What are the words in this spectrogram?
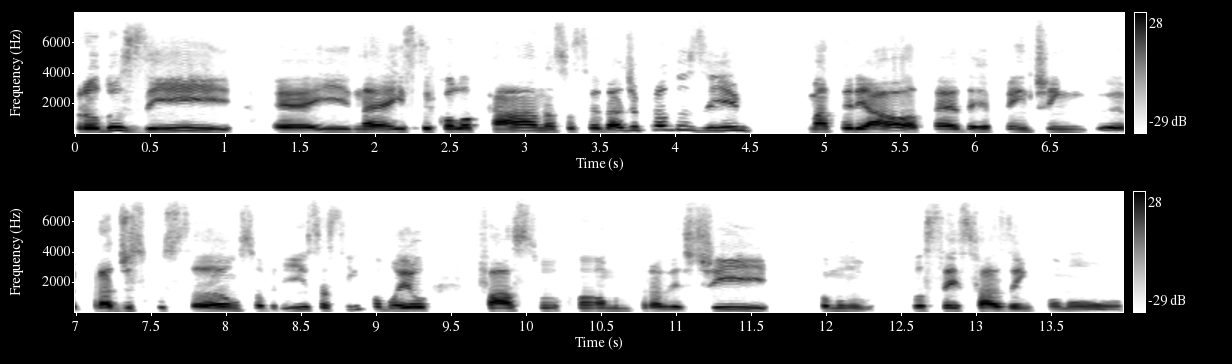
produzir é, e, né, e se colocar na sociedade e produzir material até de repente eh, para discussão sobre isso, assim como eu faço como travesti, como vocês fazem como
